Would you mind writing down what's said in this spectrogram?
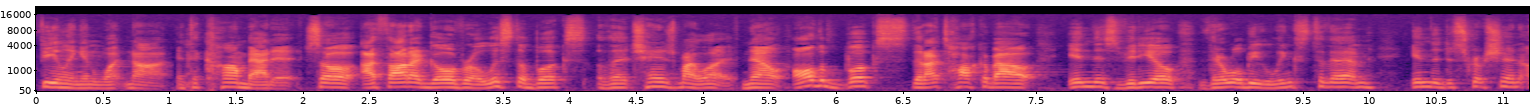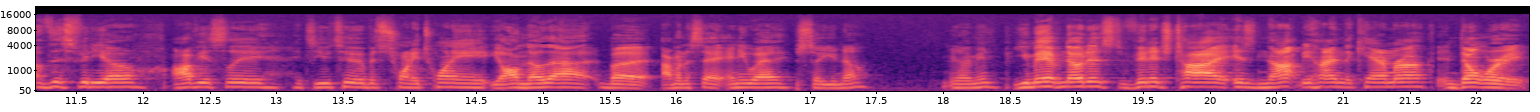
feeling and whatnot and to combat it. So I thought I'd go over a list of books that changed my life. Now, all the books that I talk about in this video, there will be links to them in the description of this video. Obviously, it's YouTube, it's 2020, y'all know that, but I'm gonna say it anyway, just so you know. You know what I mean? You may have noticed Vintage Ty is not behind the camera, and don't worry,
